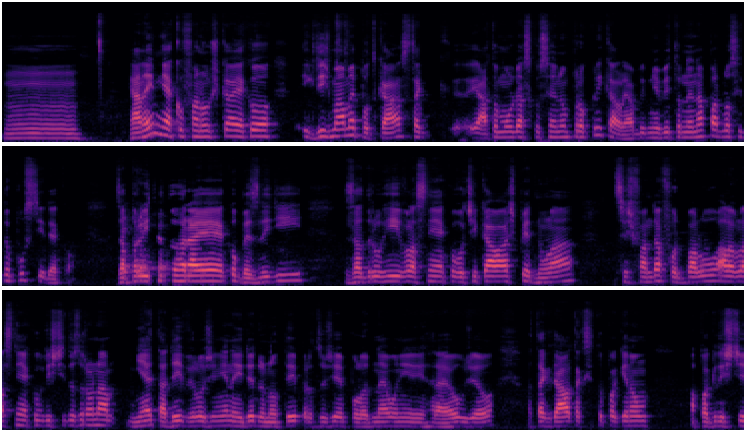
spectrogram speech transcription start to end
hmm, já nevím, jako fanouška, jako, i když máme podcast, tak já to Moldavsko se jenom proklikal, já by, mě by to nenapadlo si to pustit, jako. Za prvý se to hraje jako bez lidí, za druhý vlastně jako očekáváš 5-0, jsi fanda fotbalu, ale vlastně jako když ti to zrovna mě tady vyloženě nejde do noty, protože je poledne, oni hrajou, že jo, a tak dál, tak si to pak jenom a pak když, tě,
